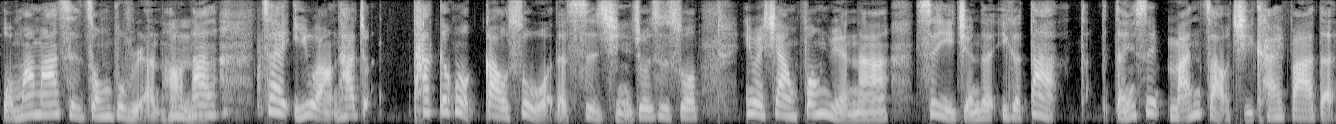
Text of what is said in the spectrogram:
我妈妈是中部人哈，嗯、那在以往她就。他跟我告诉我的事情，就是说，因为像丰原呐，是以前的一个大，等于是蛮早期开发的，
